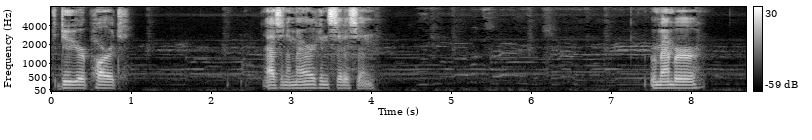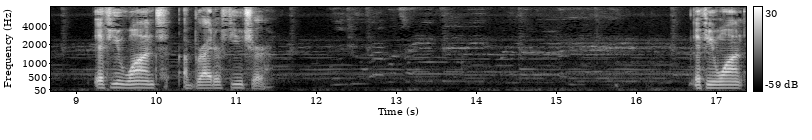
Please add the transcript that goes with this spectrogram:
to do your part as an American citizen, remember if you want a brighter future, if you want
